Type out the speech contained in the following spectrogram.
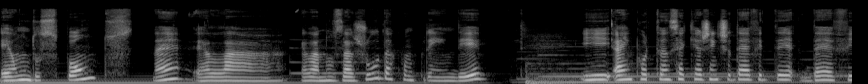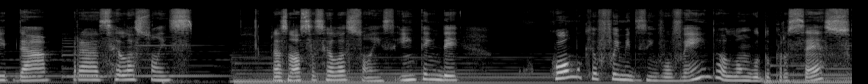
é um dos pontos, né? Ela, ela nos ajuda a compreender e a importância que a gente deve, de, deve dar para as relações para as nossas relações e entender como que eu fui me desenvolvendo ao longo do processo,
